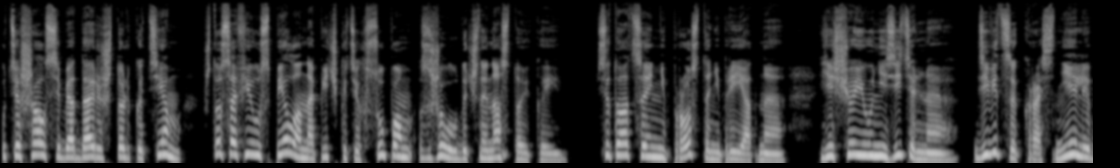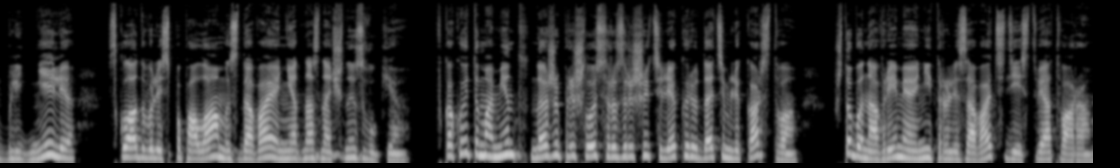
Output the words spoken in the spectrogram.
Утешал себя Дариш только тем, что Софи успела напичкать их супом с желудочной настойкой. Ситуация не просто неприятная, еще и унизительная. Девицы краснели, бледнели, складывались пополам, издавая неоднозначные звуки. В какой-то момент даже пришлось разрешить лекарю дать им лекарство, чтобы на время нейтрализовать действие отвара.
